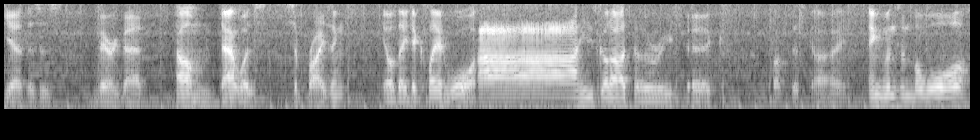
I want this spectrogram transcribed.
yeah, this is very bad. Um, that was surprising. Yo, they declared war. Ah, he's got artillery tech. Fuck this guy. England's in the war.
